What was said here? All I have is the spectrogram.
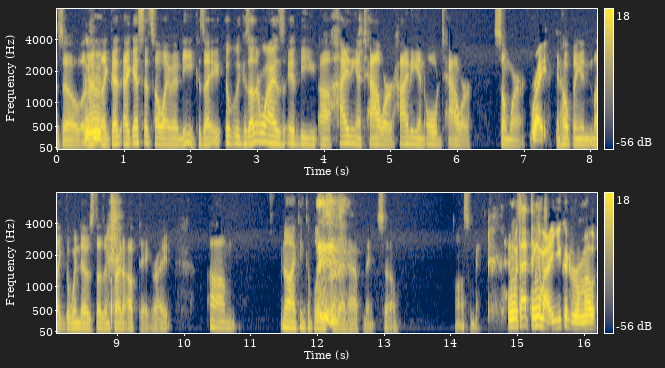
So Mhm. like that, I guess that's all I would need because I because otherwise it'd be uh, hiding a tower, hiding an old tower somewhere, right. and hoping in like the Windows doesn't try to update, right? Um, no, I can completely see that happening. So awesome. And with that thing about it, you could remote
